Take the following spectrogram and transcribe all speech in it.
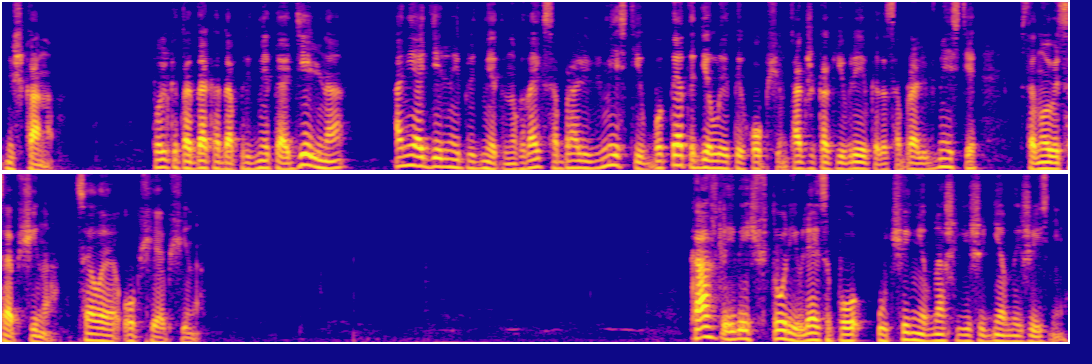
мешканом. Только тогда, когда предметы отдельно, они отдельные предметы, но когда их собрали вместе, вот это делает их общим. Так же, как евреев, когда собрали вместе, становится община, целая общая община. Каждая вещь в Торе является по учению в нашей ежедневной жизни,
